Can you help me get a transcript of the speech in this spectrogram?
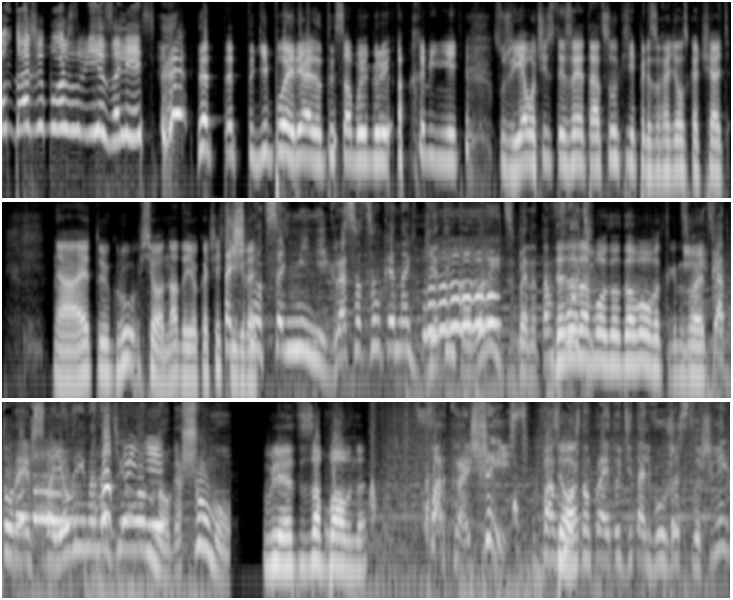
Он даже может в нее залезть. это, геймплей, реально, ты самой игры. Охренеть. Слушай, я вот чисто из-за этой отсылки теперь захотел скачать а, эту игру. Все, надо ее качать и играть. Начнется мини-игра с отсылкой на Getting Over It с Беннетом Да-да-да, вот, вот, вот, как называется. Которая в свое время наделала много шуму. Бля, это забавно. Far Cry 6. Возможно, про эту деталь вы уже слышали,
